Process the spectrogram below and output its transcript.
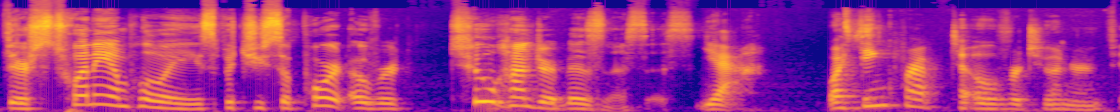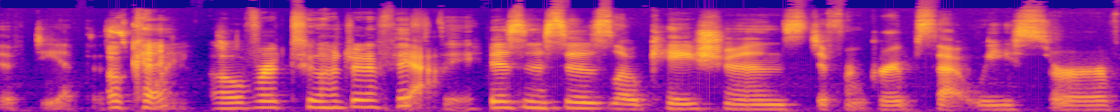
there's 20 employees, but you support over 200 businesses. Yeah. Well, I think we're up to over 250 at this Okay. point. Okay, over Yeah. 250. Businesses, locations, different groups that we serve,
